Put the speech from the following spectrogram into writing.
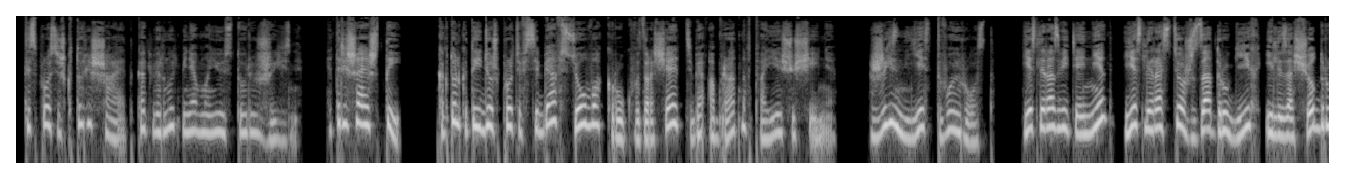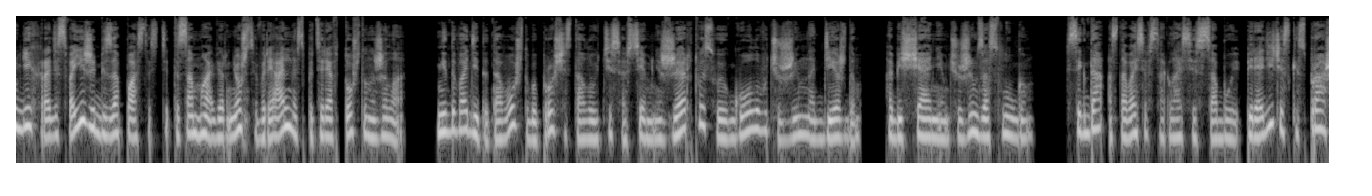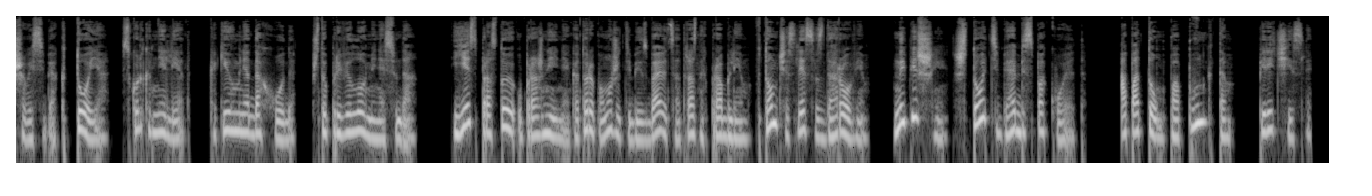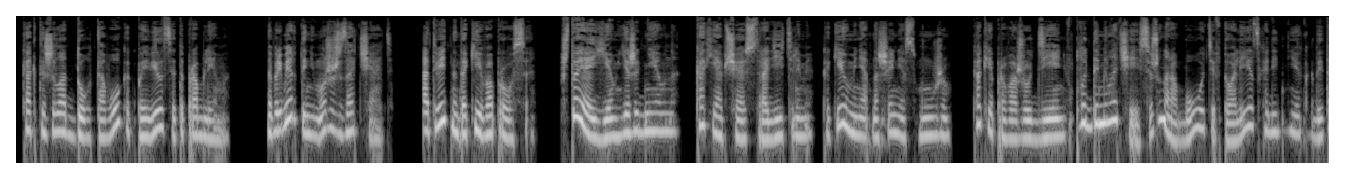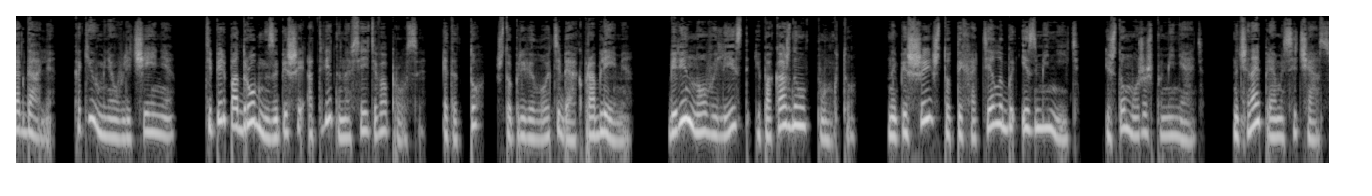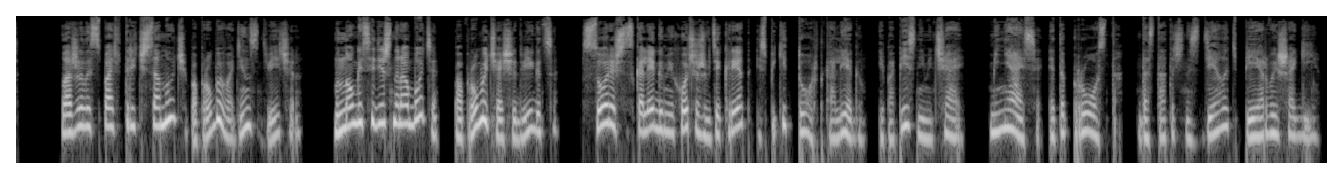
Ты спросишь, кто решает, как вернуть меня в мою историю жизни. Это решаешь ты. Как только ты идешь против себя, все вокруг возвращает тебя обратно в твои ощущения. Жизнь есть твой рост. Если развития нет, если растешь за других или за счет других ради своей же безопасности, ты сама вернешься в реальность, потеряв то, что нажила. Не доводи до того, чтобы проще стало уйти совсем, не жертвуя свою голову чужим надеждам, обещаниям, чужим заслугам. Всегда оставайся в согласии с собой. Периодически спрашивай себя, кто я, сколько мне лет, какие у меня доходы, что привело меня сюда. Есть простое упражнение, которое поможет тебе избавиться от разных проблем, в том числе со здоровьем. Напиши, что тебя беспокоит, а потом по пунктам перечисли, как ты жила до того, как появилась эта проблема. Например, ты не можешь зачать. Ответь на такие вопросы. Что я ем ежедневно? Как я общаюсь с родителями? Какие у меня отношения с мужем? Как я провожу день? Вплоть до мелочей. Сижу на работе, в туалет сходить некогда и так далее. Какие у меня увлечения? Теперь подробно запиши ответы на все эти вопросы. Это то, что привело тебя к проблеме. Бери новый лист и по каждому пункту напиши, что ты хотела бы изменить и что можешь поменять. Начинай прямо сейчас. Ложилась спать в 3 часа ночи, попробуй в 11 вечера. Много сидишь на работе, попробуй чаще двигаться. Ссоришься с коллегами и хочешь в декрет, испеки торт коллегам и попей с ними чай. Меняйся, это просто. Достаточно сделать первые шаги.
